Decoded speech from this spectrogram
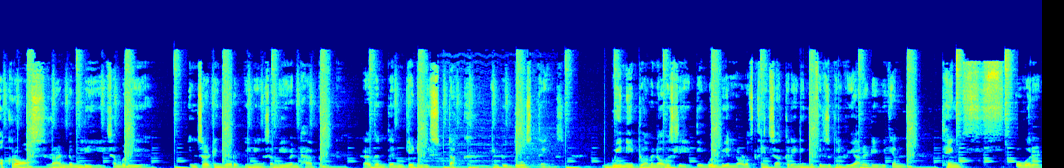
across randomly, somebody inserting their opinion, some event happened, rather than getting stuck into those things. We need to, I mean, obviously, there will be a lot of things occurring in the physical reality. We can think over it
